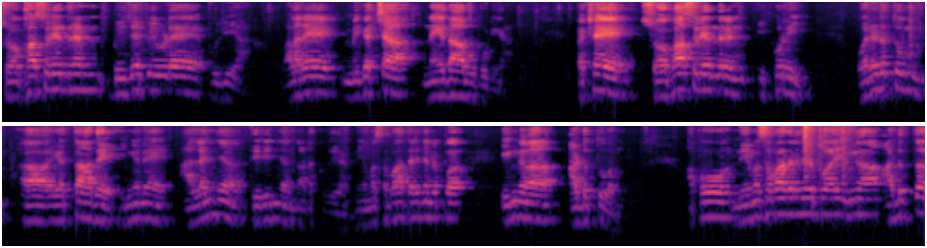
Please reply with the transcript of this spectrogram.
ശോഭാ സുരേന്ദ്രൻ ബി ജെ പിയുടെ പുലിയാണ്. വളരെ മികച്ച നേതാവ് കൂടിയാണ്. പക്ഷേ ശോഭാ സുരേന്ദ്രൻ ഇക്കുറി ഒരിടത്തും എത്താതെ ഇങ്ങനെ അലഞ്ഞ് തിരിഞ്ഞ് നടക്കുകയാണ്. നിയമസഭാ തെരഞ്ഞെടുപ്പ് ഇങ്ങ് അടുത്തു വന്നു. അപ്പോൾ നിയമസഭാ തെരഞ്ഞെടുപ്പ് ഇങ്ങ് അടുത്ത്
